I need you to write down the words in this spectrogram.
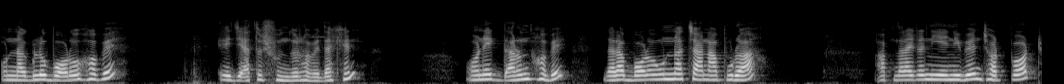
ওড়নাগুলো বড় হবে। এই যে এত সুন্দর হবে, দেখেন। অনেক দারুণ হবে। যারা বড় ওড়না চান আপুরা, আপনারা এটা নিয়ে নেবেন ঝটপট।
